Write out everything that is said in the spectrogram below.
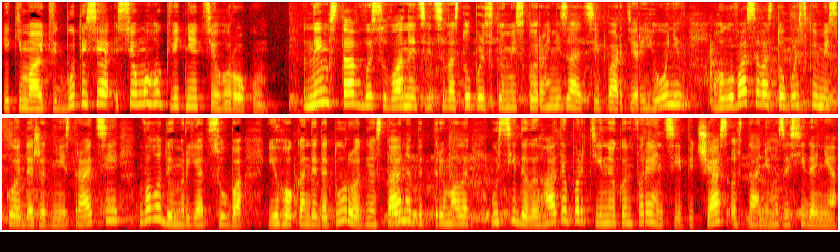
які мають відбутися 7 квітня цього року. Ним став висуванець від Севастопольської міської організації партії регіонів, голова Севастопольської міської держадміністрації Володимир Яцуба. Його кандидатуру одностайно підтримали усі делегати партійної конференції під час останнього засідання.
